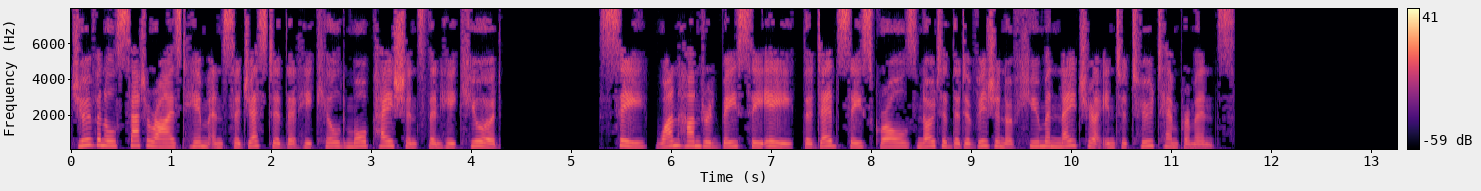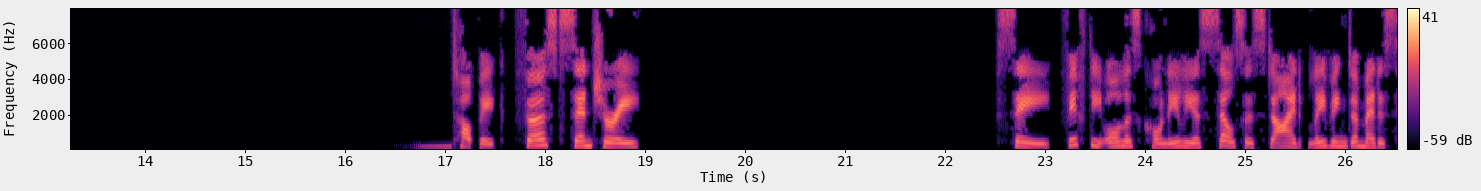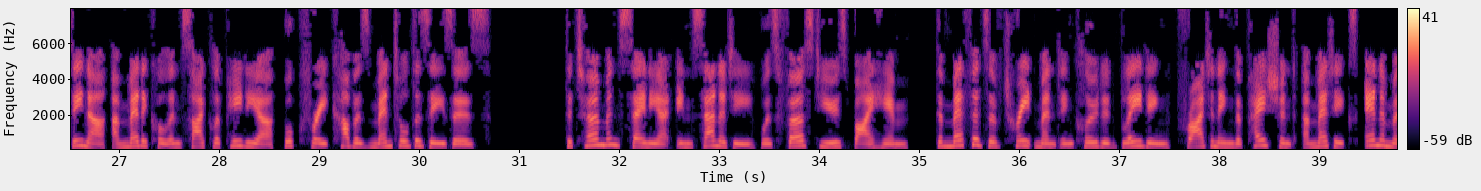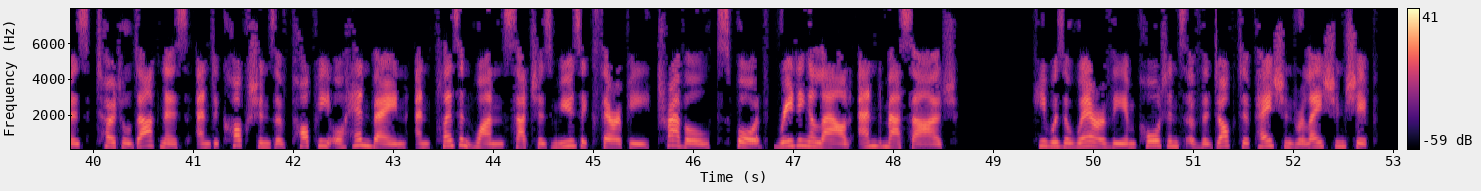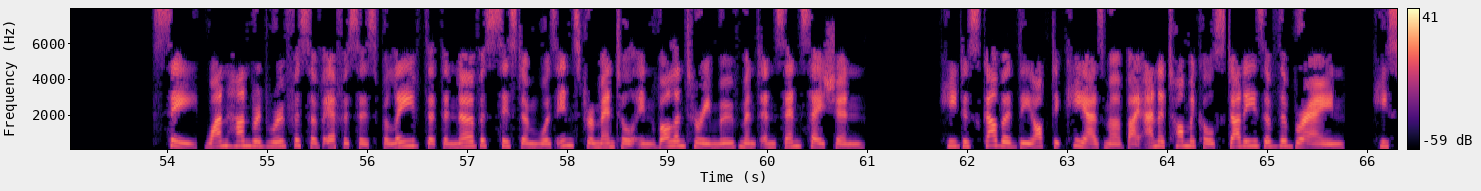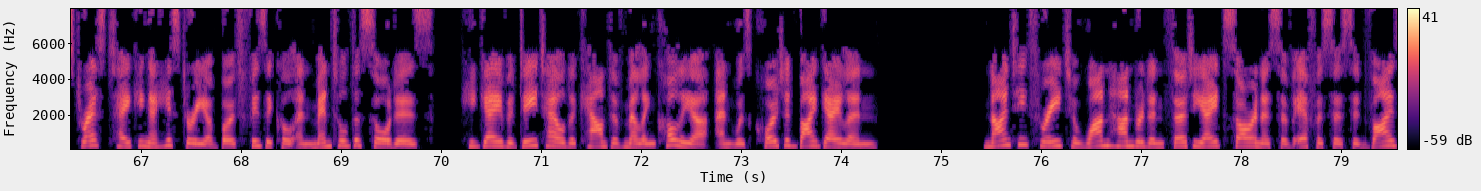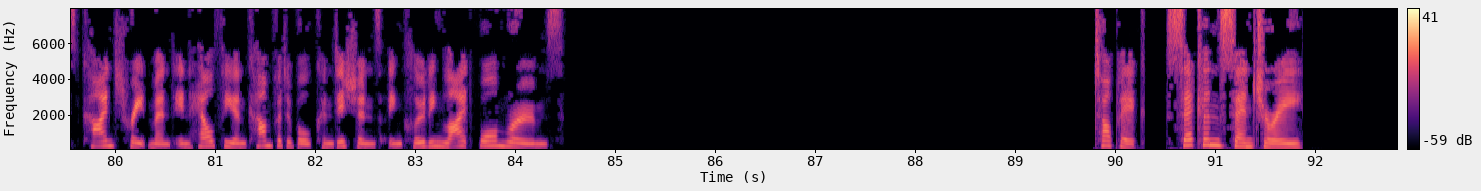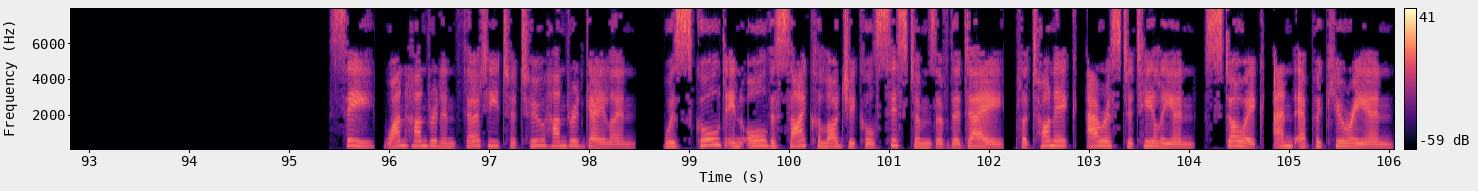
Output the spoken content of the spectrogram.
Juvenal satirized him and suggested that he killed more patients than he cured. c. 100 BCE, the Dead Sea Scrolls noted the division of human nature into two temperaments. Topic: First century c. 50 Aulus Cornelius Celsus died, leaving De Medicina, a medical encyclopedia. Book 3 covers mental diseases. The term insania, insanity, was first used by him. The methods of treatment included bleeding, frightening the patient, emetics, enemas, total darkness, and decoctions of poppy or henbane, and pleasant ones such as music therapy, travel, sport, reading aloud, and massage he was aware of the importance of the doctor-patient relationship. c. 100 Rufus of Ephesus believed that the nervous system was instrumental in voluntary movement and sensation. He discovered the optic chiasma by anatomical studies of the brain. He stressed taking a history of both physical and mental disorders. He gave a detailed account of melancholia, and was quoted by Galen. 93 to 138 Soranus of Ephesus advised kind treatment in healthy and comfortable conditions, including light warm rooms. Topic: 2nd century. c. 130 to 200 Galen was schooled in all the psychological systems of the day, Platonic, Aristotelian, Stoic, and Epicurean.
